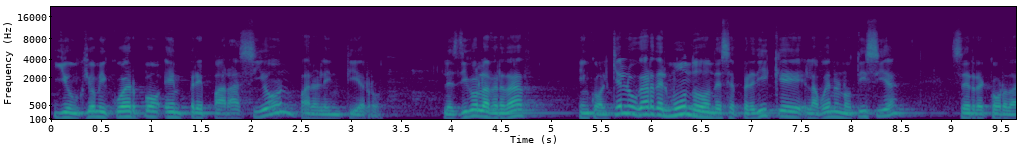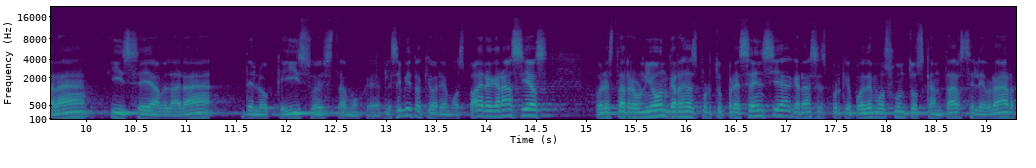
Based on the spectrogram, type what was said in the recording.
y ungió mi cuerpo en preparación para el entierro. Les digo la verdad, en cualquier lugar del mundo donde se predique la buena noticia, se recordará y se hablará de lo que hizo esta mujer. Les invito a que oremos. Padre, gracias por esta reunión, gracias por tu presencia, gracias porque podemos juntos cantar, celebrar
